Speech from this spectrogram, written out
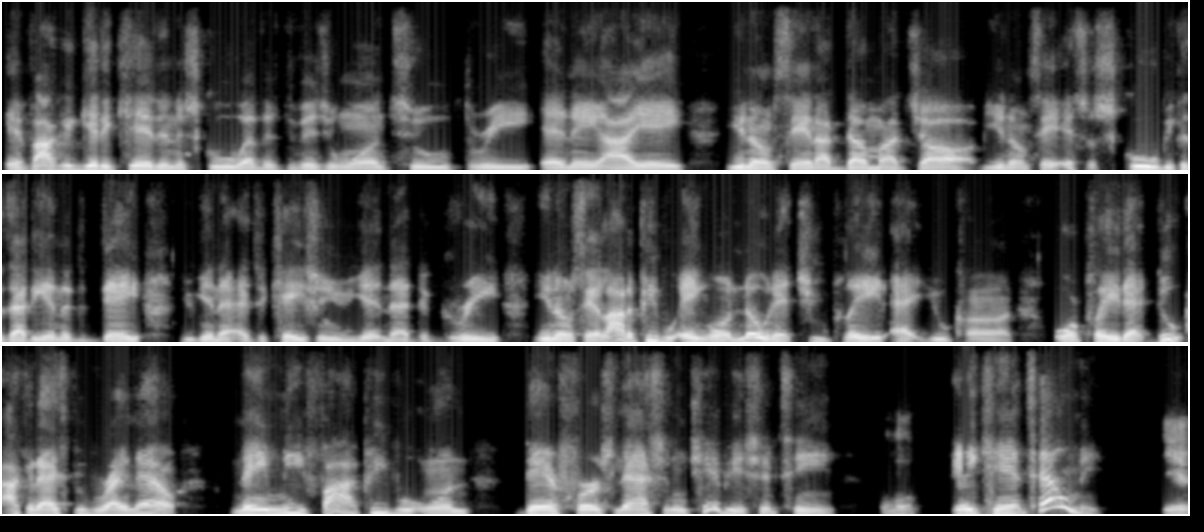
if I could get a kid in the school, whether it's division one, two, three, NAIA, you know what I'm saying? I've done my job. You know what I'm saying? It's a school because at the end of the day, you getting that education, you getting that degree. You know what I'm saying? A lot of people ain't gonna know that you played at UConn or played at Duke. I could ask people right now, name me five people on their first national championship team. Mhm. They can't tell me. Yeah.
